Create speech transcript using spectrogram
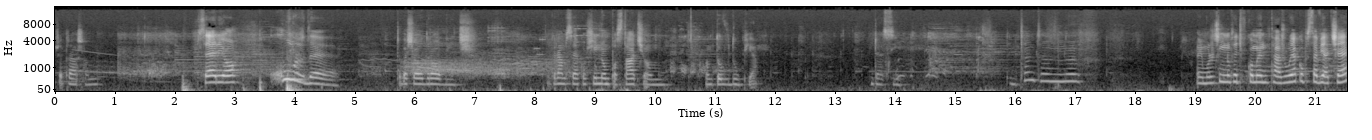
Przepraszam. Serio? Kurde! Trzeba się odrobić. Gram sobie jakąś inną postacią. Mam to w dupie. Jessie. Ten, ten, ten. Ej, możecie mi napisać w komentarzu, jak obstawiacie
